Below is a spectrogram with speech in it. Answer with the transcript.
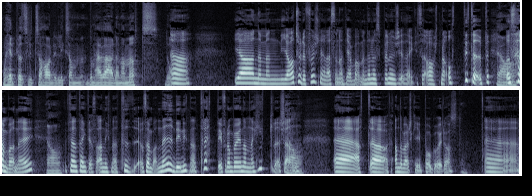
Och helt plötsligt så har det liksom de här världarna mötts. Då. Ja. Ja, nej men jag trodde först när jag läste den att jag bara, men den utspelar sig säkert så 1880 typ. Ja, Och sen bara nej. ja, Sen tänkte jag så, ah, 1910 och sen bara nej det är 1930 för de börjar ju nämna Hitler sen. ja, Eh, att ja, andra världskriget pågår ju då. Eh,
